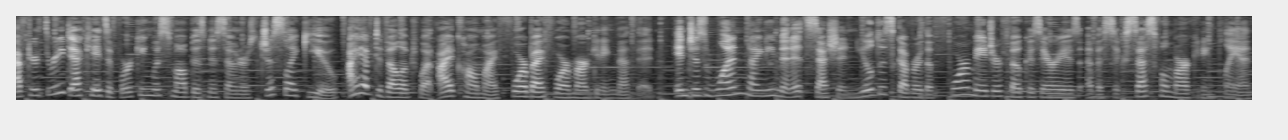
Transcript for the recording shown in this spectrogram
After three decades of working with small business owners just like you, I have developed what I call my 4x4 marketing method. In just one 90 minute session, you'll discover the four major focus areas of a successful marketing plan,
